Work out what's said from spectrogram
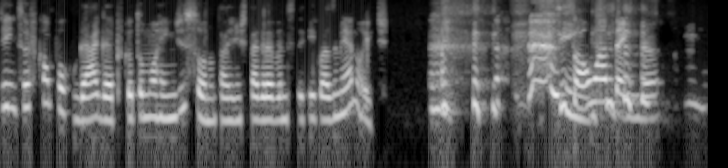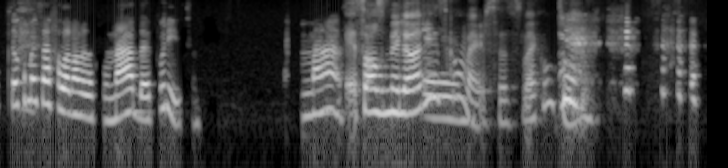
gente, se eu ficar um pouco gaga, é porque eu tô morrendo de sono, tá? A gente tá gravando isso daqui quase meia-noite. Sim. Só um adendo. Se eu começar a falar nada com nada, é por isso. Mas, É, São as melhores É. conversas. Vai com tudo.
